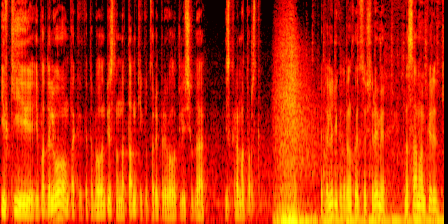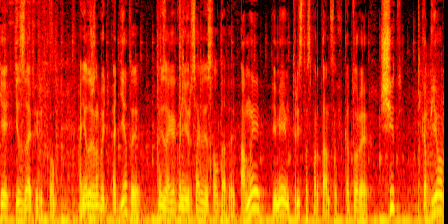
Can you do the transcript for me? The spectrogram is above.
и в Киеве, и под Львовом, так как это было написано на танке, который приволокли сюда из Краматорска. Это люди, которые находятся все время на самом передке и за передком. Они должны быть одеты, ну, не знаю, как универсальные солдаты. А мы имеем 300 спартанцев, которые щит, копье,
